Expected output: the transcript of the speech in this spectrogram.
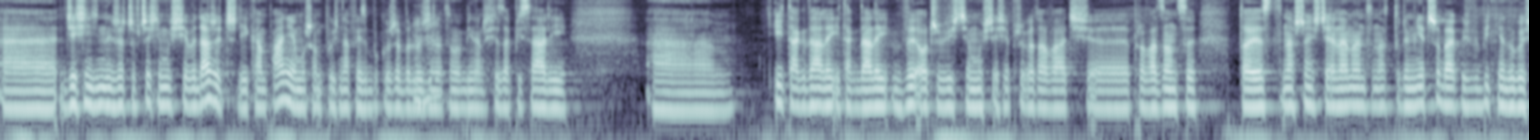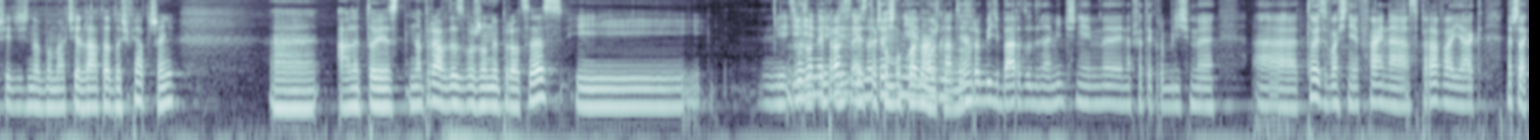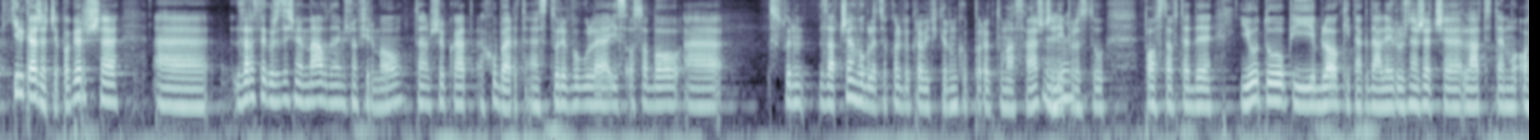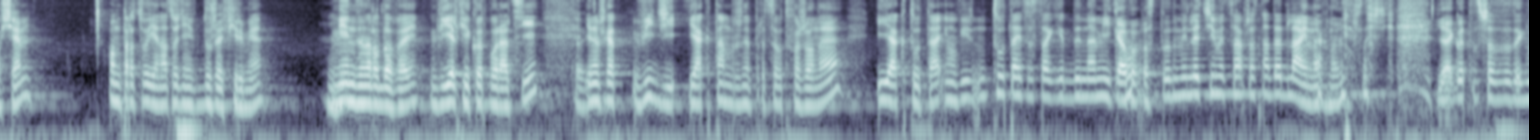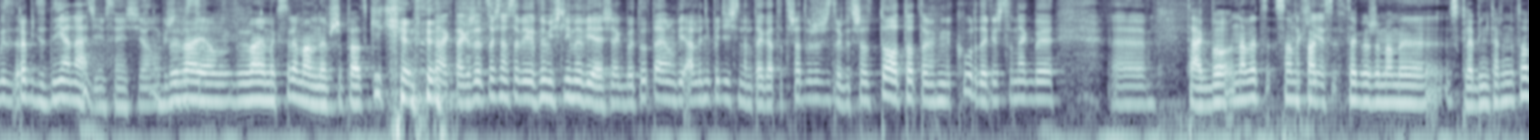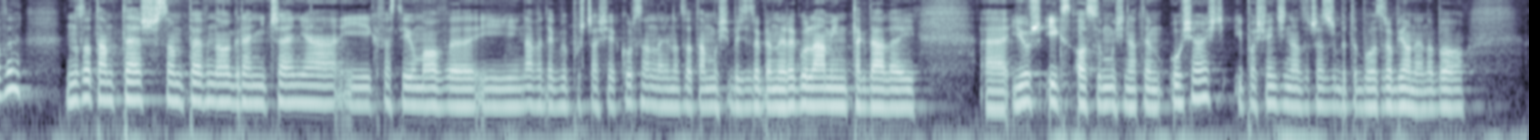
E, 10 innych rzeczy wcześniej musi się wydarzyć, czyli kampanie muszą pójść na Facebooku, żeby ludzie mhm. na ten webinar się zapisali. E, i tak dalej, i tak dalej. Wy oczywiście musicie się przygotować, e, prowadzący. To jest na szczęście element, na którym nie trzeba jakoś wybitnie długo siedzieć, no bo macie lata doświadczeń, e, ale to jest naprawdę złożony proces i złożony proces, jest jednocześnie można to nie? zrobić bardzo dynamicznie. My na przykład jak robiliśmy, e, to jest właśnie fajna sprawa, jak, znaczy tak, kilka rzeczy. Po pierwsze, e, zaraz tego, że jesteśmy małą dynamiczną firmą, to na przykład Hubert, e, z który w ogóle jest osobą z którym zacząłem w ogóle cokolwiek robić w kierunku projektu Masaż, czyli mhm. po prostu powstał wtedy YouTube i blog i tak dalej, różne rzeczy lat temu 8. On pracuje na co dzień w dużej firmie. Międzynarodowej, wielkiej korporacji tak. i na przykład widzi, jak tam różne prace są tworzone i jak tutaj i mówi, no tutaj to jest taka dynamika po prostu, my lecimy cały czas na deadline'ach, no nie? W sensie, jakby to trzeba jakby zrobić z dnia na dzień, w sensie. On mówi, bywają, że bywają ekstremalne przypadki, kiedy... Tak, tak, że coś tam sobie wymyślimy, wiesz, jakby tutaj, on mówi, ale nie powiedzieliście nam tego, to trzeba dużo rzeczy zrobić, trzeba to, to, to, mówimy, kurde, wiesz co, no jakby... E... Tak, bo nawet sam tak fakt jest. tego, że mamy sklep internetowy, no to tam też są pewne ograniczenia i kwestie umowy i nawet jak wypuszcza się kurs online, no to tam musi być zrobiony regulamin i tak dalej. E, już x osób musi na tym usiąść i poświęcić na to czas, żeby to było zrobione, no bo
